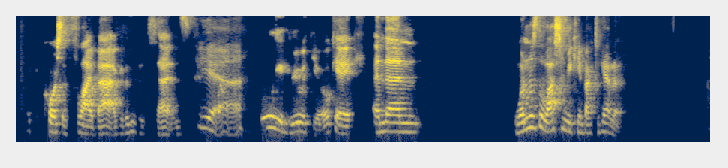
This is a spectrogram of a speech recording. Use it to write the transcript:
a course and fly back. It doesn't make sense. Yeah. I totally agree with you. Okay. And then when was the last time you came back to Canada? Ah,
